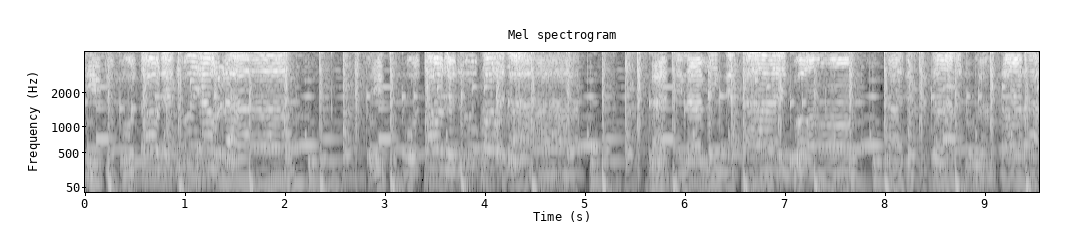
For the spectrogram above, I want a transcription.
Jitu putau de du yaula Jitu putau de du La dynamique de taille bon Ça de sekara du lankara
